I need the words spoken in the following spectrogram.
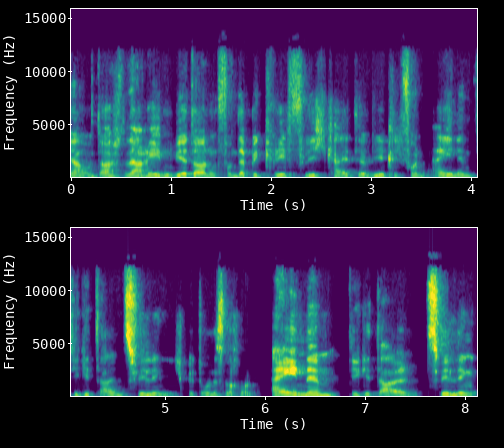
Ja, und da, da reden wir dann von der Begrifflichkeit her wirklich von einem digitalen Zwilling. Ich betone es nochmal, einem digitalen Zwilling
